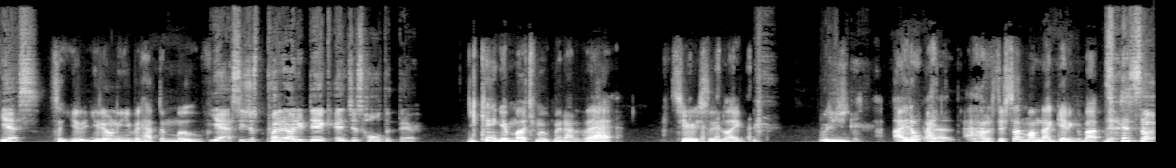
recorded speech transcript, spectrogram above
Yes. So you you don't even have to move. Yeah, so you just put it on your dick and just hold it there. You can't get much movement out of that. Seriously, like you, I don't I, Uh, I don't. There's something I'm not getting about this. so, All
